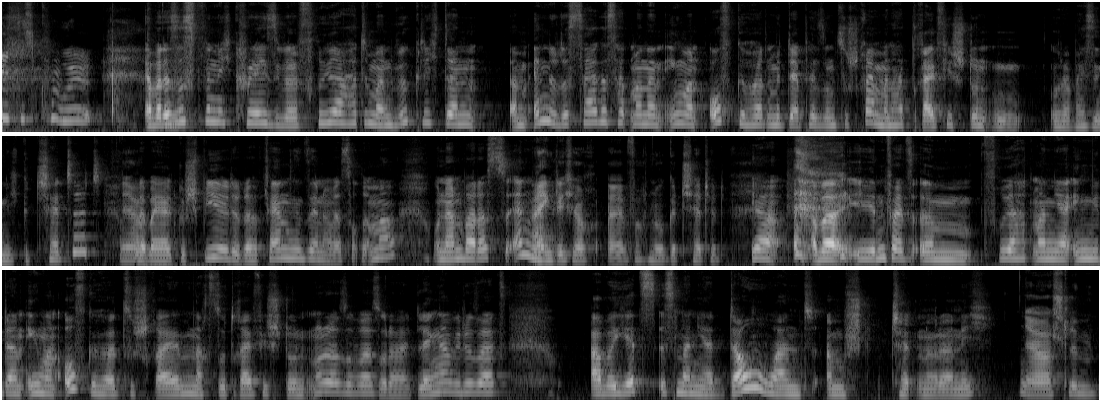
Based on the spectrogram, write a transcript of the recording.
Richtig cool. Aber das ist, finde ich, crazy, weil früher hatte man wirklich dann, am Ende des Tages hat man dann irgendwann aufgehört, mit der Person zu schreiben. Man hat drei, vier Stunden, oder weiß ich nicht, gechattet ja. oder dabei halt gespielt oder Fernsehen gesehen oder was auch immer. Und dann war das zu Ende. Eigentlich auch einfach nur gechattet. Ja, aber jedenfalls, ähm, früher hat man ja irgendwie dann irgendwann aufgehört zu schreiben, nach so drei, vier Stunden oder sowas, oder halt länger, wie du sagst. Aber jetzt ist man ja dauernd am Chatten, oder nicht? Ja, schlimm.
